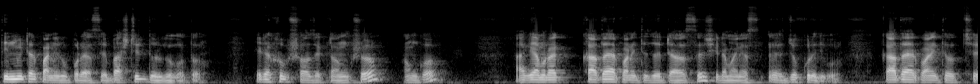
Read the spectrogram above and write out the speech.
তিন মিটার পানির উপরে আছে। বাসটির দৈর্ঘ্য কত? এটা খুব সহজ একটা অংশ অঙ্ক আগে আমরা কাদা আর পানিতে যেটা আছে সেটা মাইনাস যোগ করে দিব। কাদা আর পানিতে হচ্ছে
